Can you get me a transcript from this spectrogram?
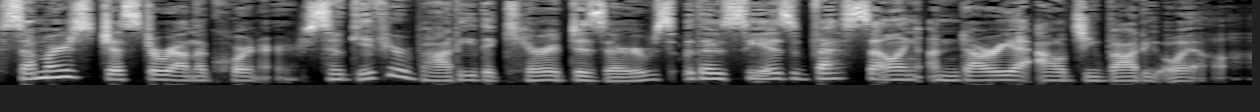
Summer's just around the corner, so give your body the care it deserves with Osea's best-selling Undaria algae body oil.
